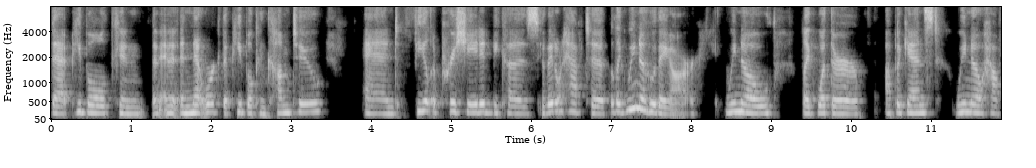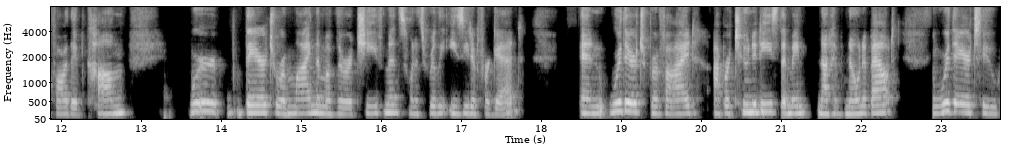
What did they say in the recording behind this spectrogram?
that people can, a, a network that people can come to and feel appreciated because they don't have to like we know who they are. We know like what they're up against. We know how far they've come. We're there to remind them of their achievements when it's really easy to forget. And we're there to provide opportunities that may not have known about. We're there to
